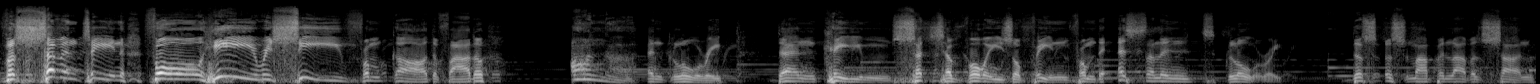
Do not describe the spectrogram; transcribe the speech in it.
verse 17, for he received from God the Father honor and glory. Then came such a voice of him from the excellent glory. This is my beloved son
